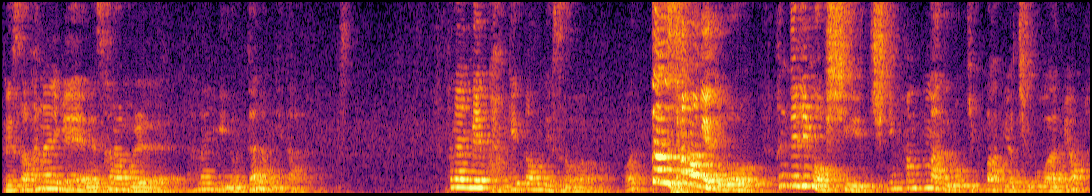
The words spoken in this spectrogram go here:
그래서 하나님의 사람을 하나님이 연단합니다. 하나님의 관계 가운데서 어떤 상황에도 흔들림 없이 주님 한 분만으로 기뻐하며 즐거워하며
